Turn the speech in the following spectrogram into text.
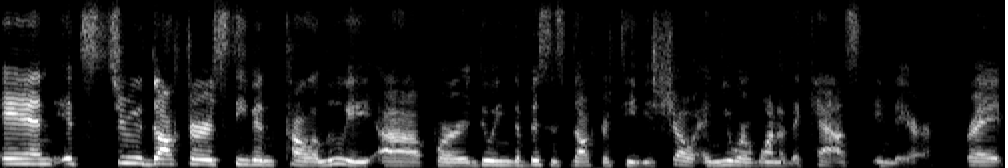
and it's through Dr. Stephen Kalalui uh, for doing the Business Doctor TV show, and you were one of the cast in there, right?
